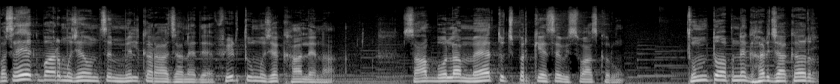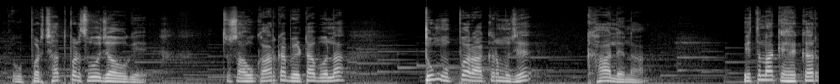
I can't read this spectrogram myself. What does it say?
बस एक बार मुझे उनसे मिलकर आ जाने दे, फिर तू मुझे खा लेना। सांप बोला, मैं तुझ पर कैसे विश्वास करूँ? तुम तो अपने घर जाकर ऊपर छत पर सो जाओगे। तो साहूकार का बेटा बोला, तुम ऊपर आकर मुझे खा लेना। इतना कहकर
